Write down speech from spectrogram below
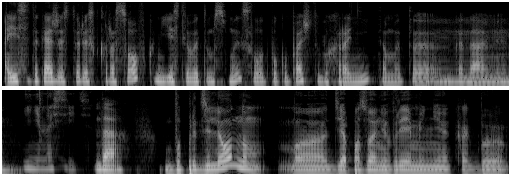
А если такая же история с кроссовками, есть ли в этом смысл вот, покупать, чтобы хранить там это годами? И не носить. Да. В определенном а, диапазоне времени как бы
